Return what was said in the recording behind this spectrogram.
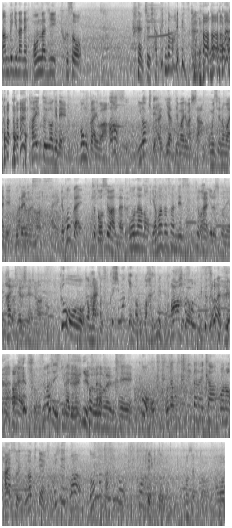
完璧だね。同じ服装。ちょっと100円玉入ってるんですよ はいというわけで今回はアースいわきでやってまいりました、お店の前でございます。はい、で今回ちょっとお世話になるオーナーの山田さんです。今日ははい。よろしくお願いします、はい、よろしくお願いします。今日がまはい。ず福島県が僕は初めてなんですけど、あそうです。かそうなんですよ。はい、す。すみませんいきなり。こんないです。えー今日おお邪魔させていただいたこのハウス、いわき店、お店はどんな感じのコンセプト？の？コンセプト、当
